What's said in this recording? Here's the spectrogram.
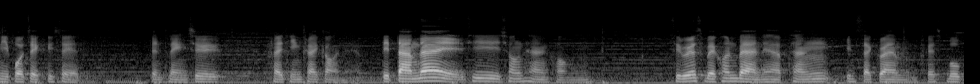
มีโปรเจกต์พิเศษเป็นเพลงชื่อใครทิ้งใครก่อนนะครับ ติดตามได้ที่ช่องทางของ Serious Bacon Band นะครับทั้ง Instagram Facebook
